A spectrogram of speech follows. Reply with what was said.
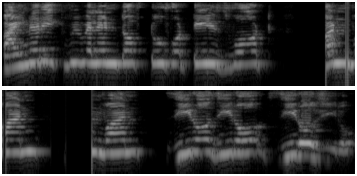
Binary equivalent of 240 is what? 11110000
